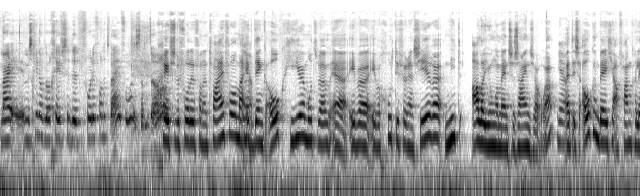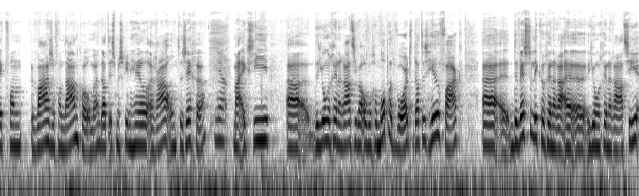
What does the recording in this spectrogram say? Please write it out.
Maar eh, misschien ook wel geef ze de voordeel van de twijfel, is dat het ook? Geef ze de voordeel van de twijfel, maar ik denk ook hier moeten we even, even goed differentiëren. Niet alle jonge mensen zijn zo. Hè? Het is ook een beetje afhankelijk van waar ze vandaan komen. Dat is misschien heel raar om te zeggen. Ja. Maar ik zie uh, de jonge generatie waarover gemopperd wordt, dat is heel vaak uh, de westelijke genera uh, jonge generatie,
